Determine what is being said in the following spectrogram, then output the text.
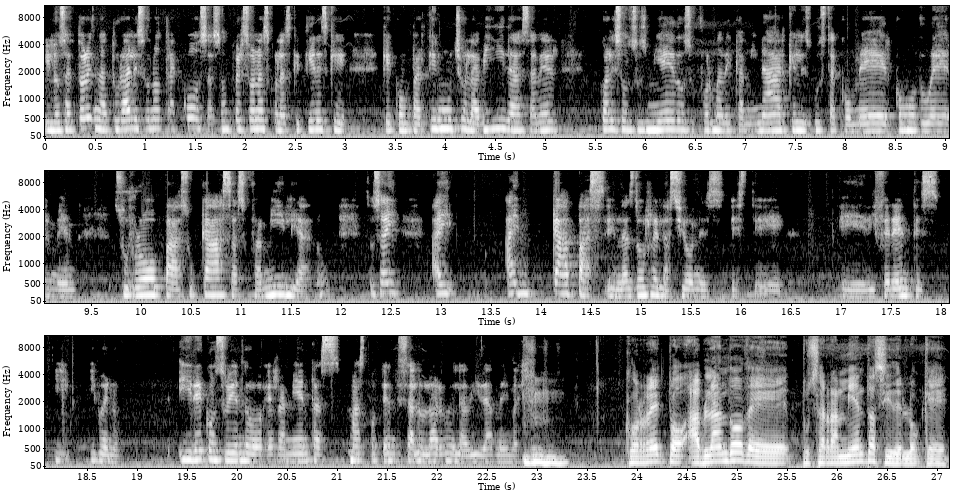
los actores naturales son otra cosa, son personas con las que tienes que, compartir mucho la vida, saber cuáles son sus miedos, su forma de caminar, qué les gusta comer, cómo duermen, su ropa, su casa, su familia. Entonces hay, capas en las dos relaciones. Este, eh, diferentes y, bueno, iré construyendo herramientas más potentes a lo largo de la vida, me imagino. Correcto, hablando de tus herramientas y de lo que,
